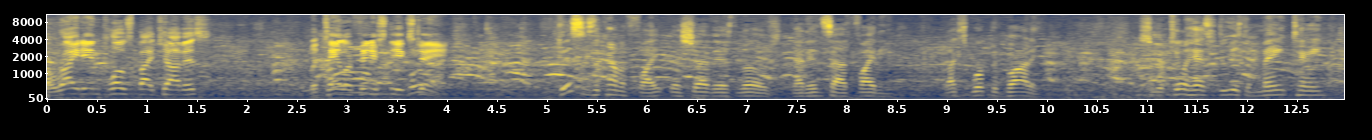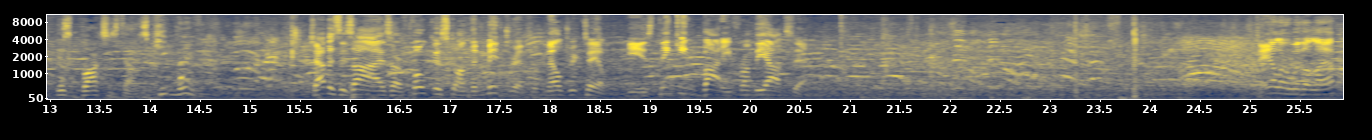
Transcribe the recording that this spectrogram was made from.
A right in close by Chavez, but Taylor finished the exchange. This is the kind of fight that Chavez loves, that inside fighting. Likes to work the body. So what Taylor has to do is to maintain his boxing style. Just keep moving. Chavez's eyes are focused on the midriff of Meldrick Taylor. He is thinking body from the outset. Taylor with a left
